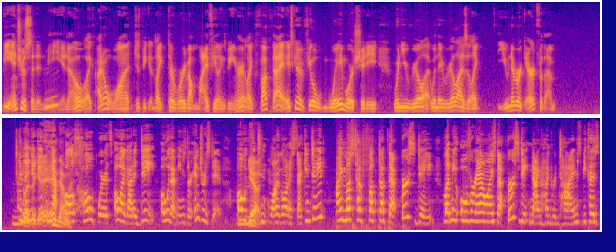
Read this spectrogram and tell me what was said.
be interested in me. Mm-hmm. You know, like I don't want just because like they're worried about my feelings being hurt. Like, fuck that. It's gonna feel way more shitty when you real when they realize that like you never cared for them. Mm-hmm. And Like, then you like, give eh, them in that, that way. false hope where it's, oh, I got a date. Oh, that means they're interested. Oh, they Yeah. didn't want to go on a second date? I must have fucked up that first date. Let me overanalyze that first date 900 times because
